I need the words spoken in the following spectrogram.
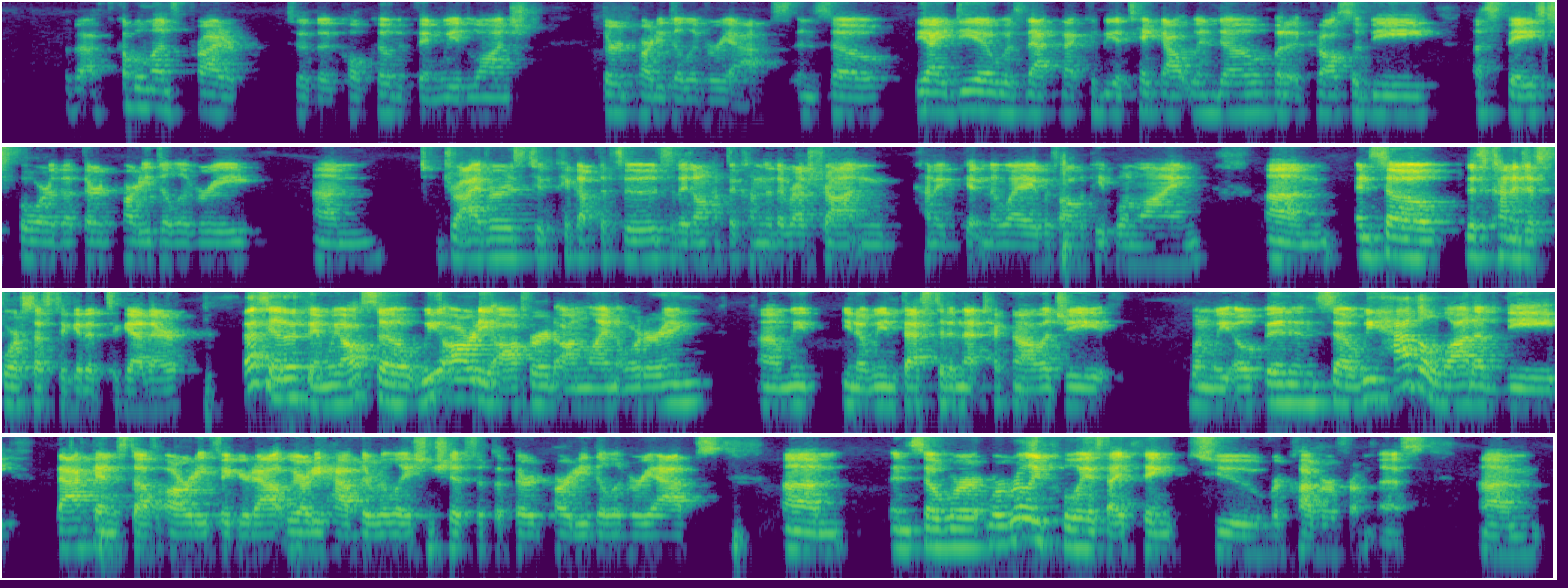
about a couple months prior to the whole COVID thing, we had launched third-party delivery apps, and so the idea was that that could be a takeout window, but it could also be a space for the third-party delivery um, drivers to pick up the food, so they don't have to come to the restaurant and kind of get in the way with all the people in line. Um, and so this kind of just forced us to get it together. That's the other thing. We also we already offered online ordering. Um, we you know we invested in that technology when we opened, and so we have a lot of the back end stuff already figured out. We already have the relationships with the third party delivery apps, um, and so we're we're really poised, I think, to recover from this. Um,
